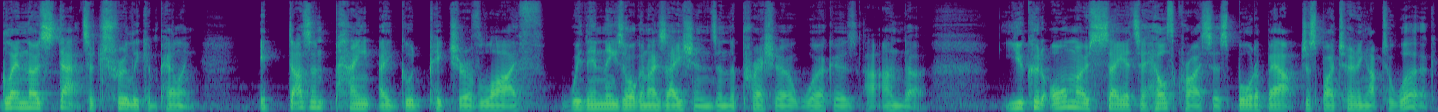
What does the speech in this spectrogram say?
Glenn, those stats are truly compelling. It doesn't paint a good picture of life within these organizations and the pressure workers are under. You could almost say it's a health crisis brought about just by turning up to work.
